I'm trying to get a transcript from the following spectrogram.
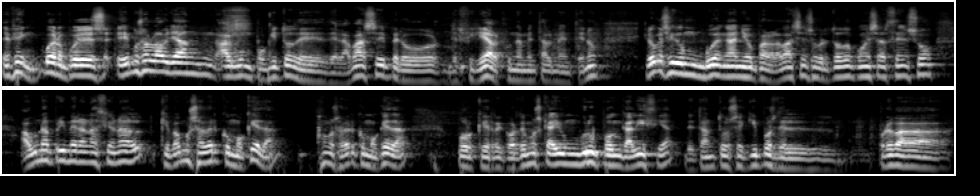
en fin, bueno, pues hemos hablado ya algo un poquito de, de, la base, pero del filial fundamentalmente, ¿no? Creo que ha sido un buen año para la base, sobre todo con ese ascenso a una primera nacional que vamos a ver cómo queda, vamos a ver cómo queda, porque recordemos que hay un grupo en Galicia de tantos equipos del prueba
